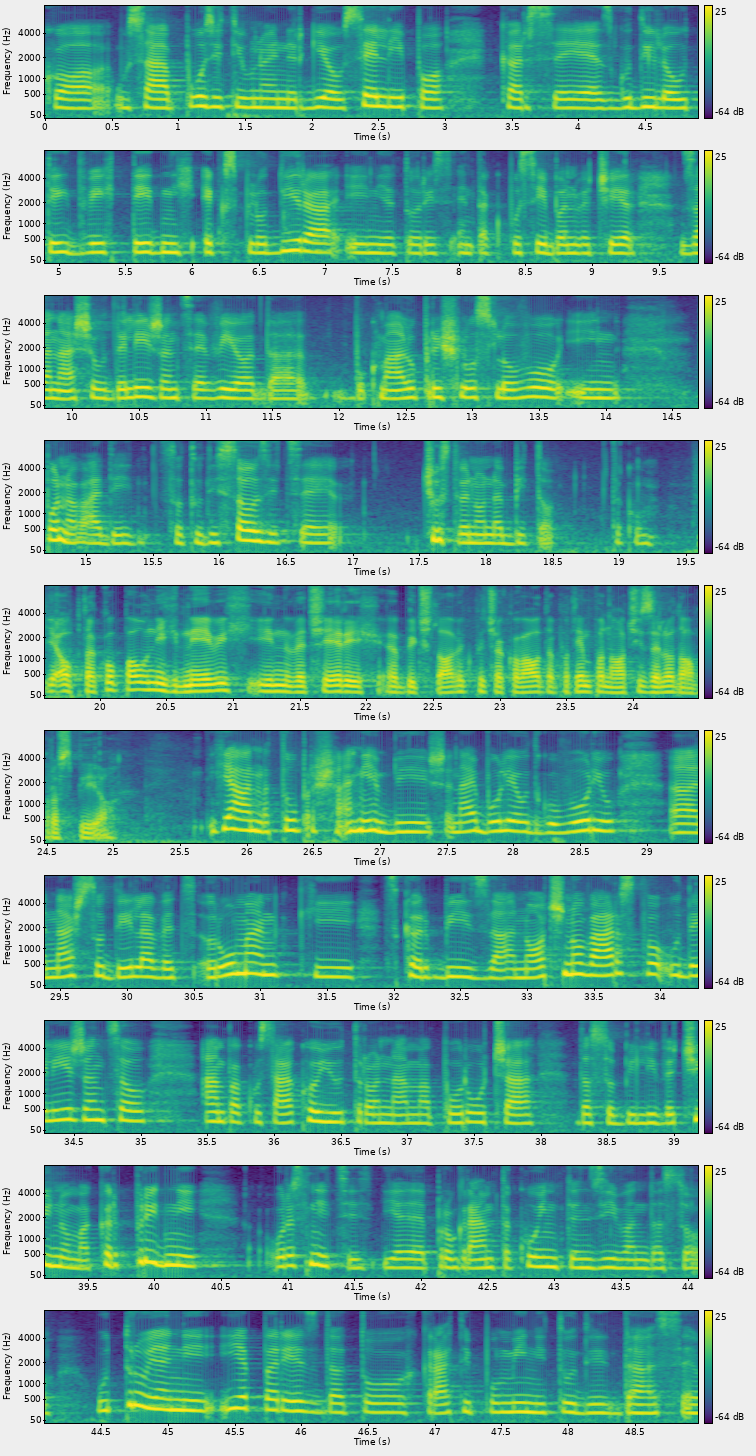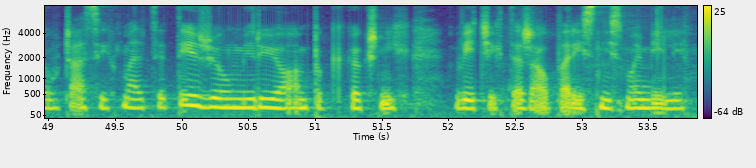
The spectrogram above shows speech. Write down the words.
ko vsa pozitivna energija, vse lepo, kar se je zgodilo v teh dveh tednih, eksplodira in je to res en tak poseben večer za naše udeležence. Vejo, da bo kmalo prišlo slovo in ponavadi so tudi sozice, čustveno nabito. Tako. Je ob tako polnih dnevih in večerjih eh, bi človek pričakoval, da potem po noči zelo dobro spijo. Ja, na to vprašanje bi še najbolje odgovoril uh, naš sodelavec Roman, ki skrbi za nočno varstvo udeležencev, ampak vsako jutro nam poroča, da so bili večinoma kar pridni. V resnici je program tako intenziven, da so utrujeni, je pa res, da to hkrati pomeni tudi, da se včasih malce teže umirijo, ampak kakšnih večjih težav pa res nismo imeli.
